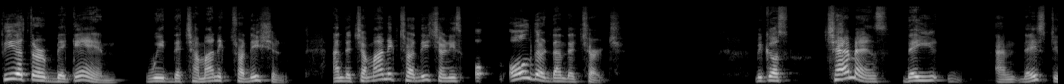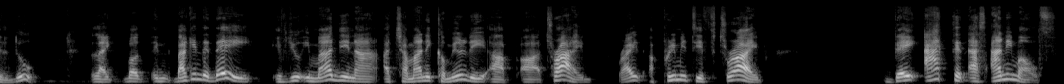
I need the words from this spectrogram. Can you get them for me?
Theater began with the shamanic tradition. And the shamanic tradition is older than the church. Because shamans, they and they still do. Like, but in back in the day, if you imagine a, a shamanic community, a, a tribe, right? A primitive tribe, they acted as animals.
